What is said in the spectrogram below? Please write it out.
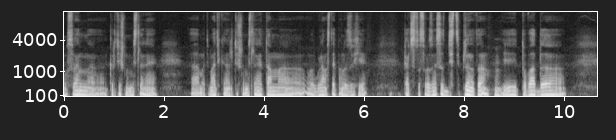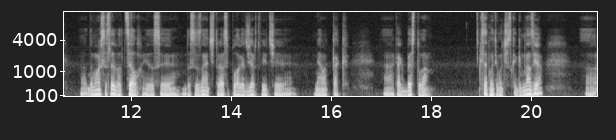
освен а, критично мислене, а, математика, аналитично мислене, там а, в голяма степен развих качества, свързани с дисциплината mm-hmm. и това да да може да се следва цел и да се, да се знае, че трябва да се полагат жертви и че няма как, а, как без това. След математическа гимназия а,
